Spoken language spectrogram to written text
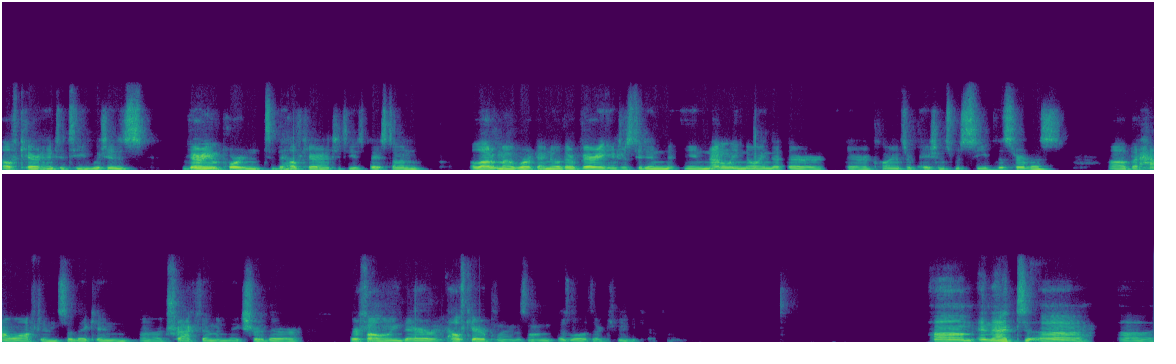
healthcare entity, which is very important to the healthcare entities based on a lot of my work. I know they're very interested in, in not only knowing that their, their clients or patients receive the service, uh, but how often so they can uh, track them and make sure they're, they're following their healthcare plan as long as well as their community care. Um, and that uh, uh,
